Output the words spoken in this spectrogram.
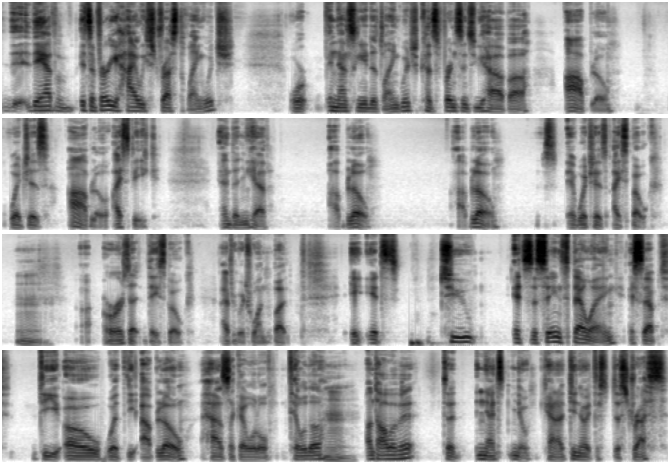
they have a it's a very highly stressed language or enunciated language because, for instance, you have a hablo, which is hablo, I speak, and then you have hablo, hablo, which is I spoke, mm. uh, or is that they spoke? I forget which one, but it, it's two. It's the same spelling except the O with the hablo has like a little tilde on top of it to and that's you know kind of denote the, the stress.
